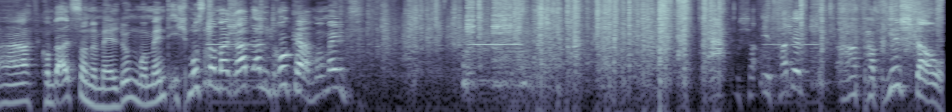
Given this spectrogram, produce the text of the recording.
Ah, kommt als noch eine Meldung. Moment, ich muss noch mal gerade an den Drucker. Moment. Ah, jetzt hat er... Ah, Papierstau.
